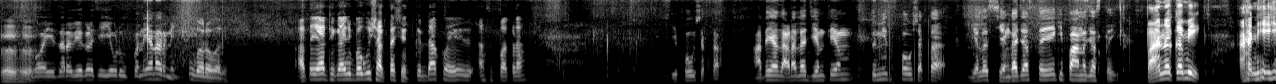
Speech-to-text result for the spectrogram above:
हम्म, हम्म. बुवा हे जरा वेगळंच आहे, एवढं उत्पन्न येणार नाही. बरोबर आहे. आता या ठिकाणी बघू शकता शेतकरी दाखव हे असं पकडा. हे पाहू शकता. आता या झाडाला जेमतेम तुम्हीच पाहू शकता. याला शेंगा जास्त आहे की पानं जास्त आहे? पानं कमी. आणि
